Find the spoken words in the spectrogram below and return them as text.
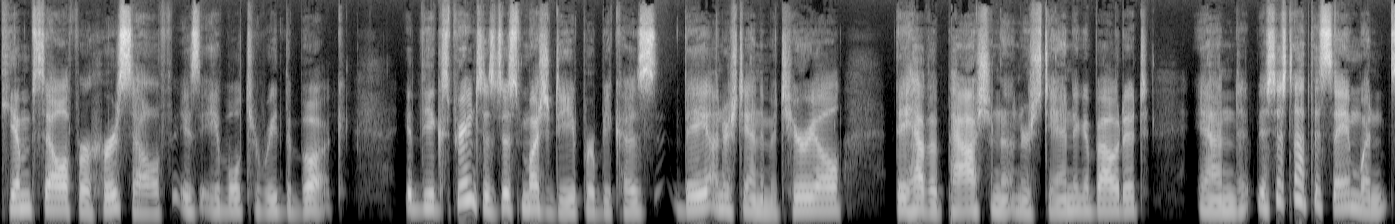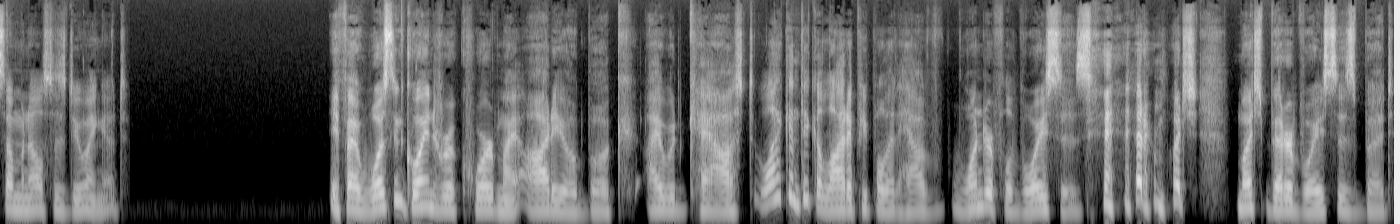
himself or herself is able to read the book. It, the experience is just much deeper because they understand the material, they have a passion and understanding about it, and it's just not the same when someone else is doing it. If I wasn't going to record my audiobook, I would cast, well, I can think a lot of people that have wonderful voices that are much, much better voices, but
